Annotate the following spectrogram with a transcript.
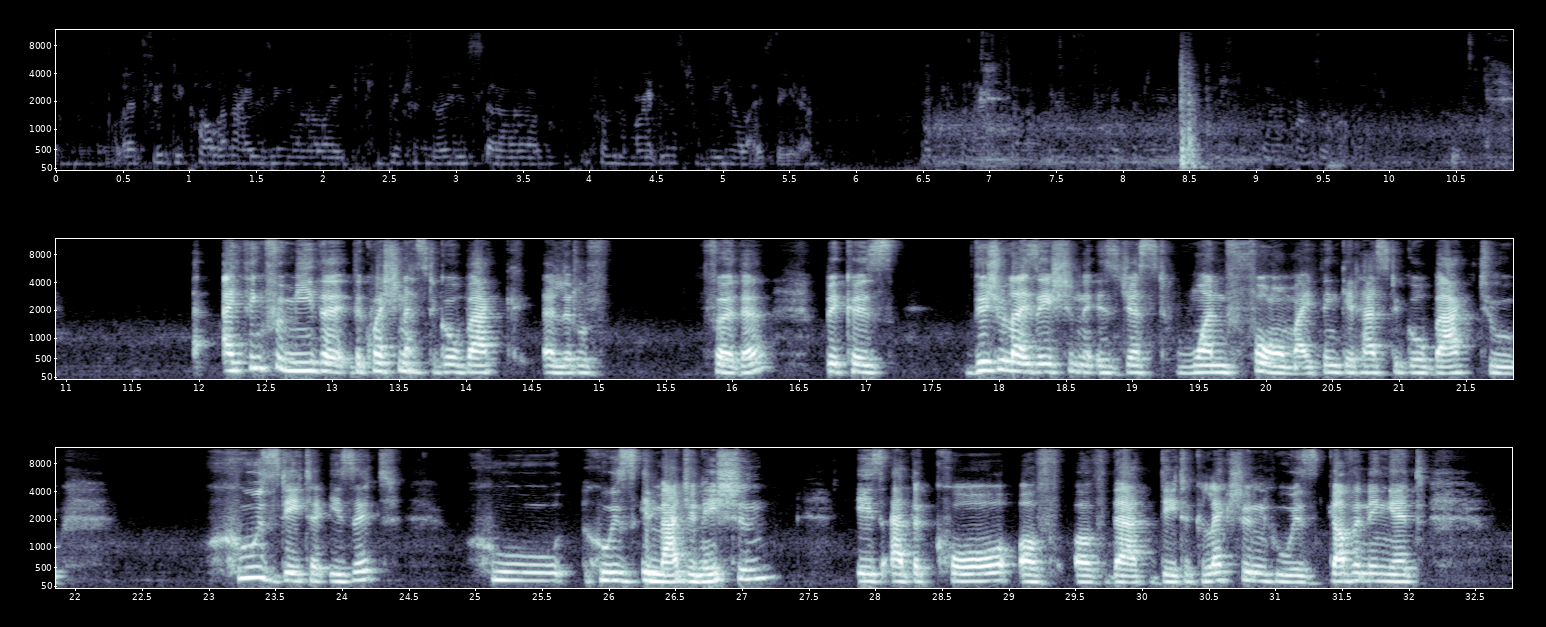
let's say, decolonizing or like different ways uh, from the margins to visualize data uh, with different communities, different forms of knowledge. I think for me, the, the question has to go back a little further because visualization is just one form. I think it has to go back to whose data is it, who whose imagination is at the core of, of that data collection, who is governing it.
